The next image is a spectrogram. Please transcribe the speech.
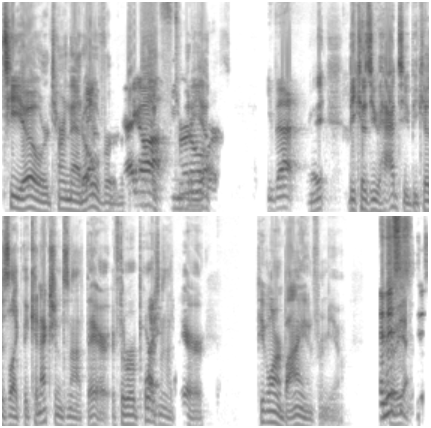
to or turn that yeah, over. Hang off turn over. Else. you bet. Right? Because you had to because like the connection's not there. If the rapport's right. not there people aren't buying from you. And this so, is this,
